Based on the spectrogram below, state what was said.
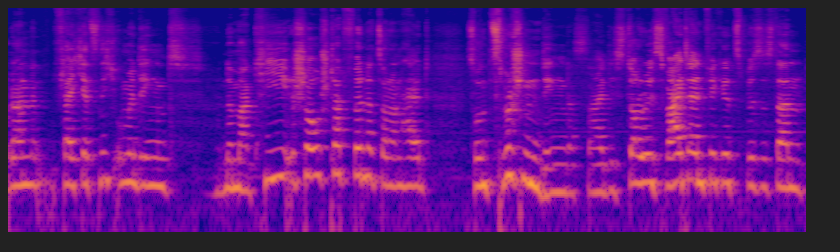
wo dann vielleicht jetzt nicht unbedingt eine Marquis-Show stattfindet, sondern halt so ein Zwischending, dass du halt die Stories weiterentwickelst, bis es dann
